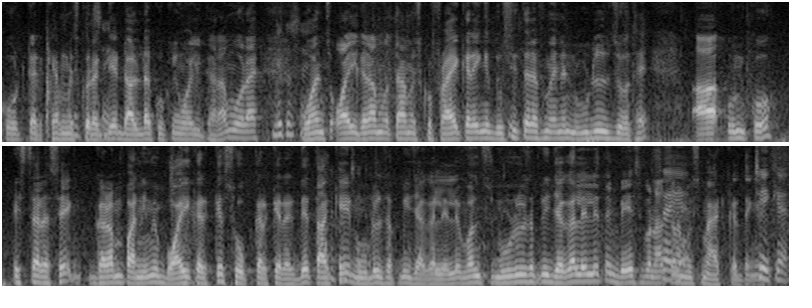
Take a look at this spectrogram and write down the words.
coat करके हमने इसको रख दिया। डालडा कुकिंग ऑयल गर्म हो रहा है। वंस ऑयल गर्म होता है हम इसको फ्राई करेंगे। दूसरी तरफ़ मैंने नूडल्स जो थे आ, उनको इस तरह से गर्म पानी में बॉईल करके सोक करके रख दे ताकि नूडल्स अपनी जगह ले ले। वंस नूडल्स अपनी जगह ले लेते हैं बेस बनाकर हम इसमें ऐड कर देंगे। ठीक है।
